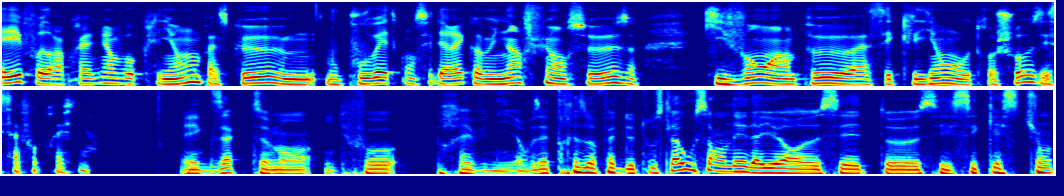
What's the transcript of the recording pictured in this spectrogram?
Et il faudra prévenir vos clients parce que hum, vous pouvez être considéré comme une influenceuse qui vend un peu à ses clients autre chose et ça faut prévenir. Exactement, il faut prévenir. Vous êtes très au fait de tout cela. Où ça en est d'ailleurs euh, euh, ces questions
